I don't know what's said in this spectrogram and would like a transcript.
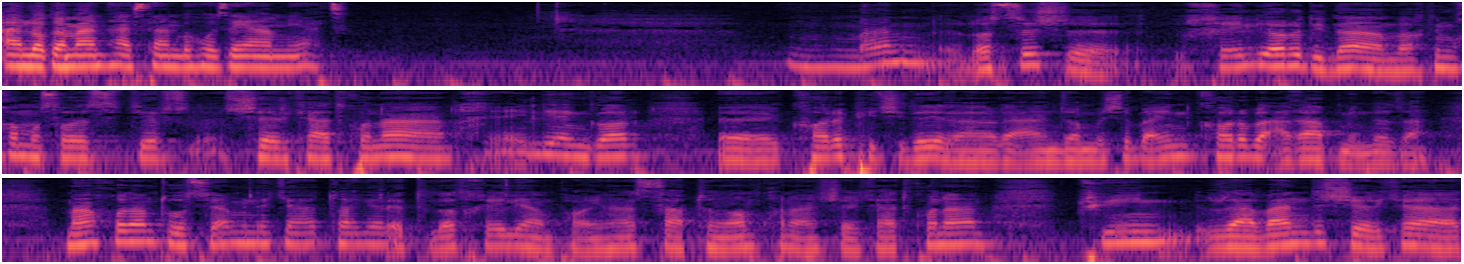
علاقه من هستن به حوزه امنیت؟ من راستش خیلی ها رو دیدم. وقتی می‌خوام مسابقه سی شرکت کنن خیلی انگار کار پیچیده قرار انجام بشه و این کار رو به عقب میندازن من خودم توصیه اینه که حتی اگر اطلاعات خیلی هم پایین هست ثبت نام کنن شرکت کنن. توی این روند شرکت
